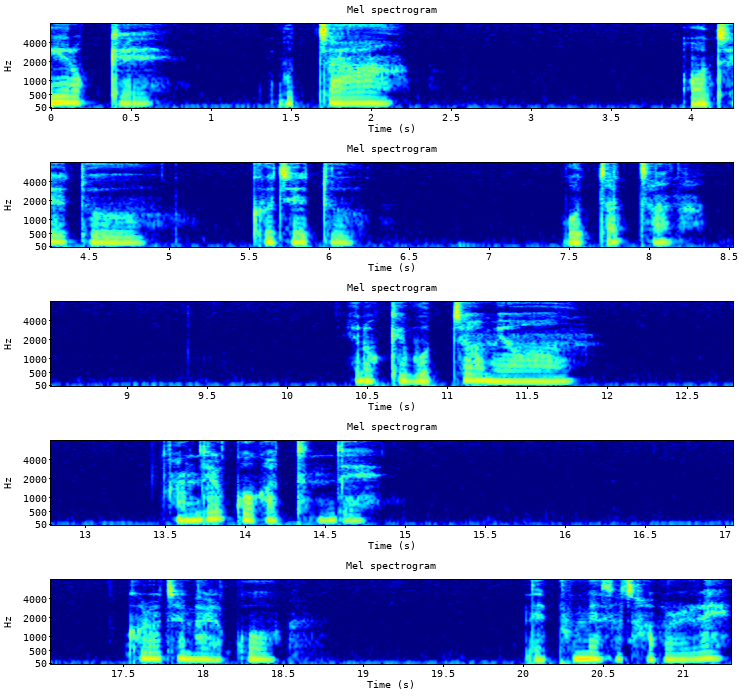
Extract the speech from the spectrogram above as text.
이렇게 못 자? 어제도 그제도 못 잤잖아. 이렇게 못 자면 안 될 것 같은데. 그러지 말고 내 품에서 자볼래?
